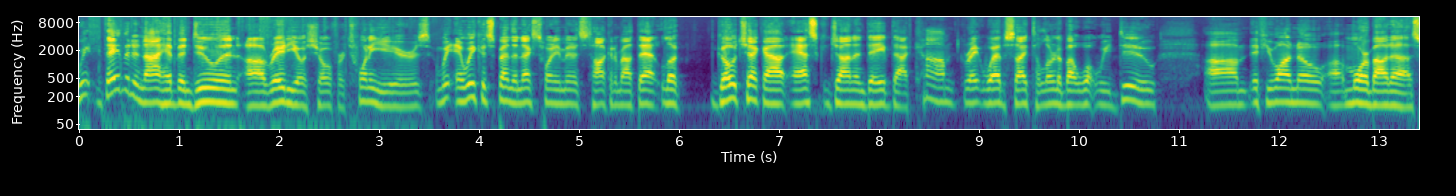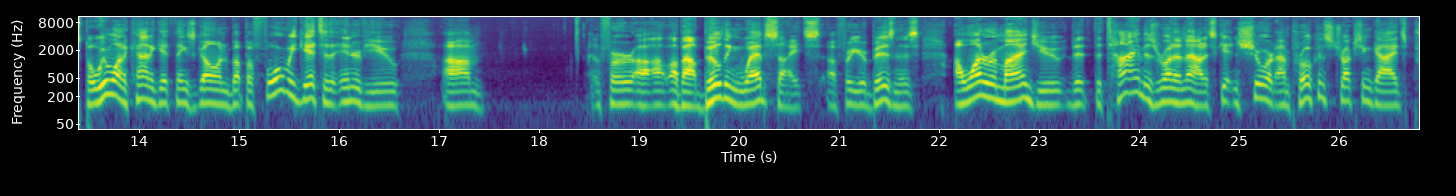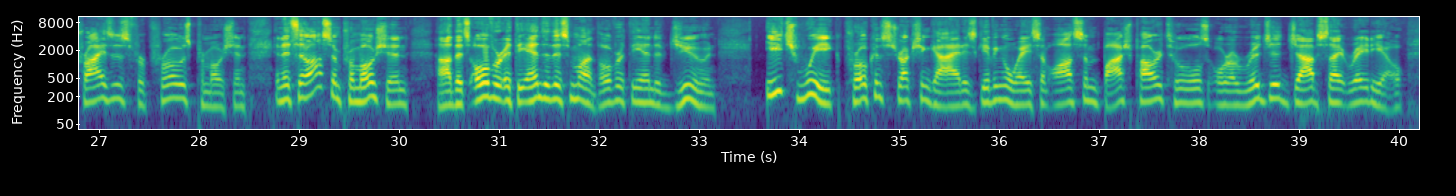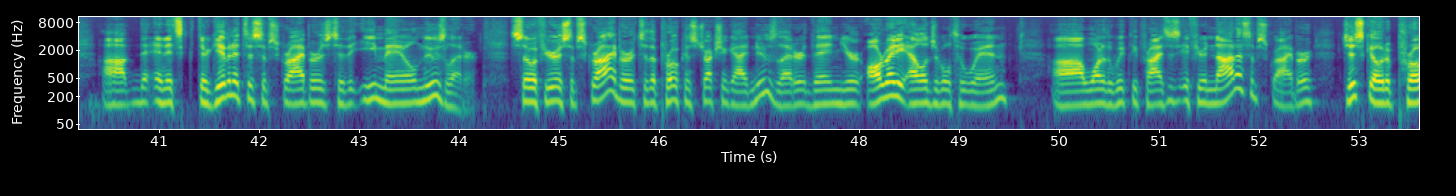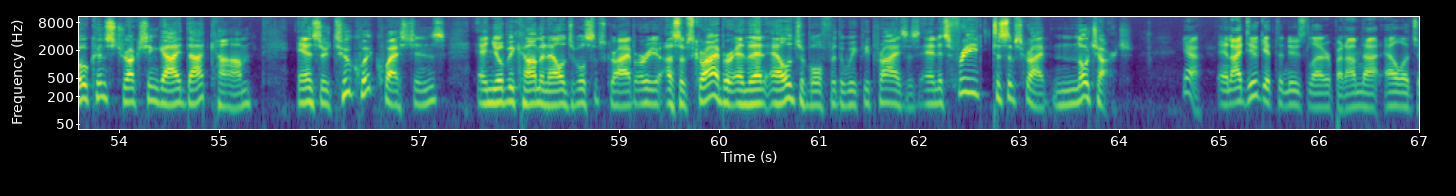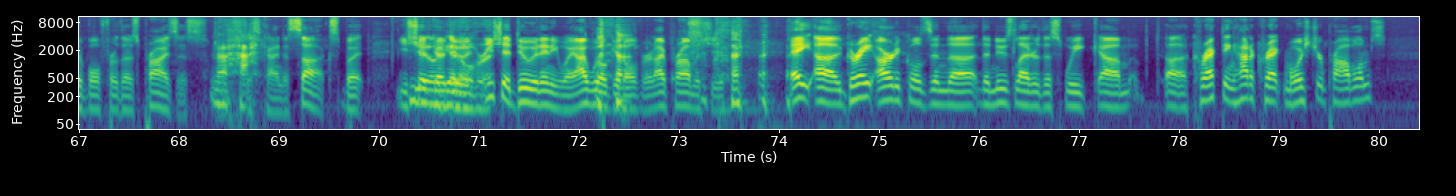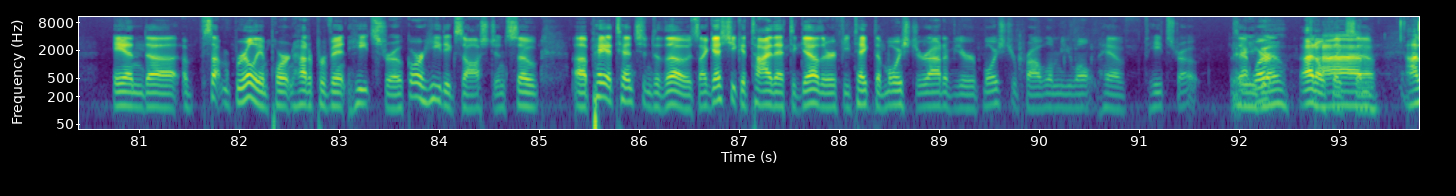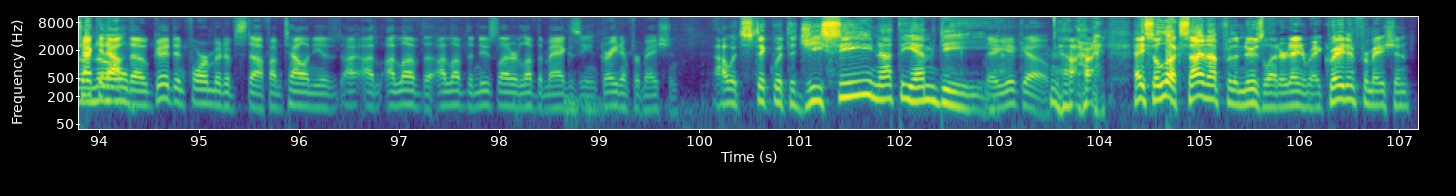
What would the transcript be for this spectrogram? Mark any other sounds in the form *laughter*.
We, David and I have been doing a radio show for 20 years, and we, and we could spend the next 20 minutes talking about that. Look, go check out askjohnanddave.com. Great website to learn about what we do. Um, if you want to know uh, more about us, but we want to kind of get things going. But before we get to the interview, um, for uh, about building websites uh, for your business, I want to remind you that the time is running out. It's getting short on Pro Construction Guide's prizes for pros promotion, and it's an awesome promotion uh, that's over at the end of this month, over at the end of June. Each week, Pro Construction Guide is giving away some awesome Bosch Power Tools or a Ridgid job site radio, uh, and it's they're giving it to subscribers to the email newsletter. So if you're a subscriber to the Pro Construction Guide newsletter, then you're already eligible to win. Uh, one of the weekly prizes. If you're not a subscriber, just go to proconstructionguide.com answer two quick questions and you'll become an eligible subscriber or a subscriber and then eligible for the weekly prizes. And it's free to subscribe. No charge. Yeah. And i do get the newsletter but i'm not eligible for those prizes This kind of sucks but you should You'll go do it. it. you should do it anyway. I will get over it i *laughs* promise you. Hey uh, great articles in the, the newsletter this week. Um, uh, correcting how to correct moisture problems and uh, something really important how to prevent heat stroke or heat exhaustion. So uh, pay attention to those. I guess you could tie that together. If you take the moisture out of your moisture problem, you won't have heat stroke. Does There that work? go. I don't think Um, so. I don't Check it out though. Good informative stuff. I'm telling you. I, I, I love the I love the newsletter. Love the magazine. Great information. i would stick with the gc not the md There you go. *laughs* all right hey so look sign up for the newsletter at any rate great information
